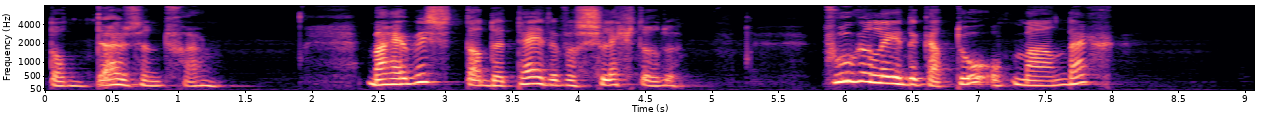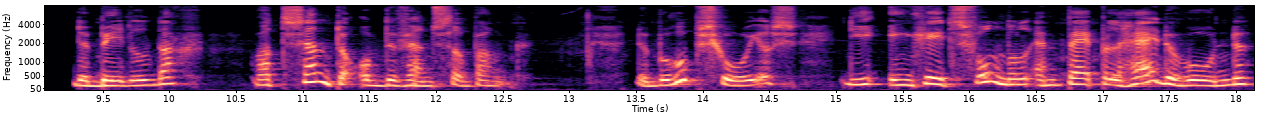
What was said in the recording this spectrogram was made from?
tot duizend frank. Maar hij wist dat de tijden verslechterden. Vroeger legde Cato op maandag, de bedeldag, wat centen op de vensterbank. De beroepsgooiers, die in Geetsvondel en Pijpelheide woonden,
